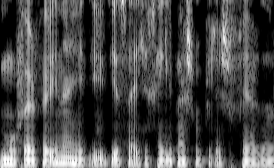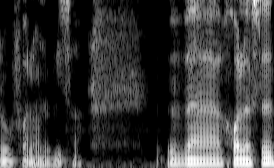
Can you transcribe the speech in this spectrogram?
موفرفری ندیدید یه سگی که خیلی پشم پیلش فر داره و فلان و بیسا و خلاصه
